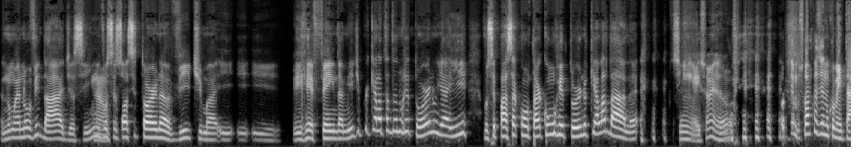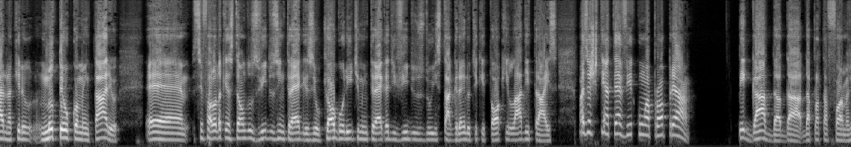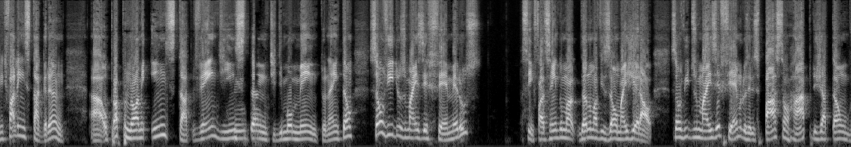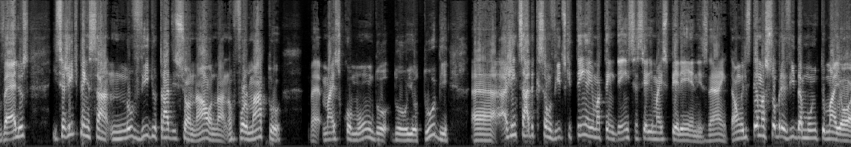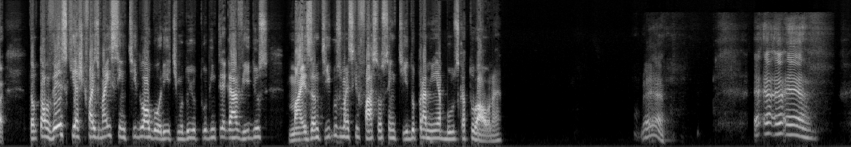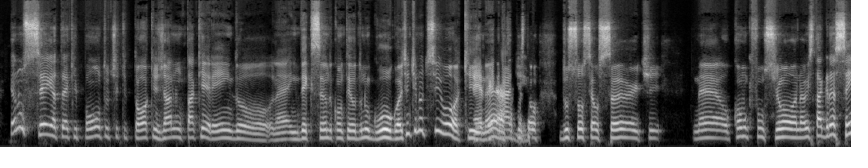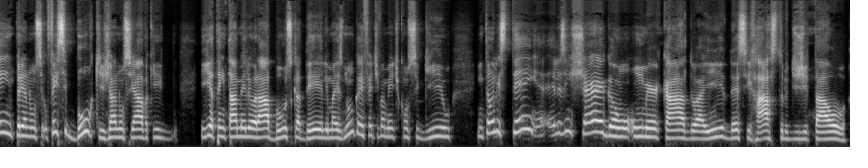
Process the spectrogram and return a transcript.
não é novidade assim. Não. Você só se torna vítima e, e, e, e, refém da mídia porque ela está dando retorno e aí você passa a contar com o retorno que ela dá, né? Sim, é isso mesmo. Então... Só fazendo um comentário naquilo, no teu comentário, é, você falou da questão dos vídeos entregues e o que o algoritmo entrega de vídeos do Instagram e do TikTok lá de trás. Mas acho que tem até a ver com a própria pegada da, da plataforma. A gente fala em Instagram, ah, o próprio nome Insta vem de instante, de momento, né? Então, são vídeos mais efêmeros, assim, fazendo uma, dando uma visão mais geral. São vídeos mais efêmeros, eles passam rápido, já estão velhos. E se a gente pensar no vídeo tradicional, na, no formato é, mais comum do, do YouTube, é, a gente sabe que são vídeos que têm aí uma tendência a serem mais perenes, né? Então eles têm uma sobrevida muito maior. Então talvez que acho que faz mais sentido o algoritmo do YouTube entregar vídeos mais antigos, mas que façam sentido para minha busca atual, né? É. É, é, é. Eu não sei até que ponto o TikTok já não está querendo, né, indexando conteúdo no Google. A gente noticiou aqui, é né, verdade. essa questão do social search, né, como que funciona. O Instagram sempre anuncia, o Facebook já anunciava que ia tentar melhorar a busca dele, mas nunca efetivamente conseguiu. Então eles têm, eles enxergam um mercado aí desse rastro digital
